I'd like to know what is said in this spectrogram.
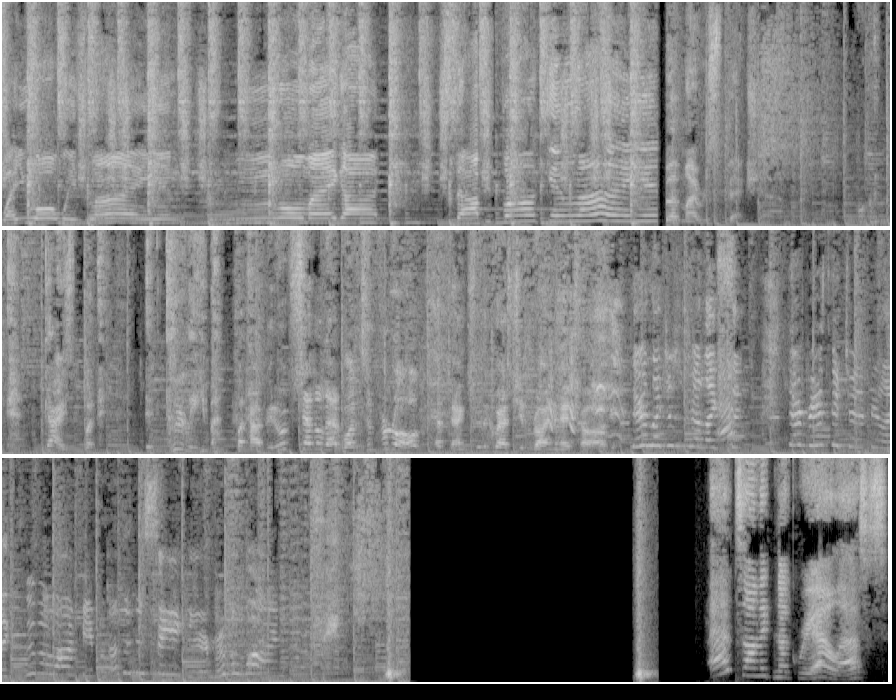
Why you always lying? Mm, oh my god. Stop your fucking lying. You have my respect, Shadow. guys, but uh, clearly, but Happy to have settled that once and for all. Uh, thanks for the question, Brian Hedgehog. They're like just feel like they're basically trying to be like, move along, people. Nothing to say here. Move along. At Sonic Nuckreal asks,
